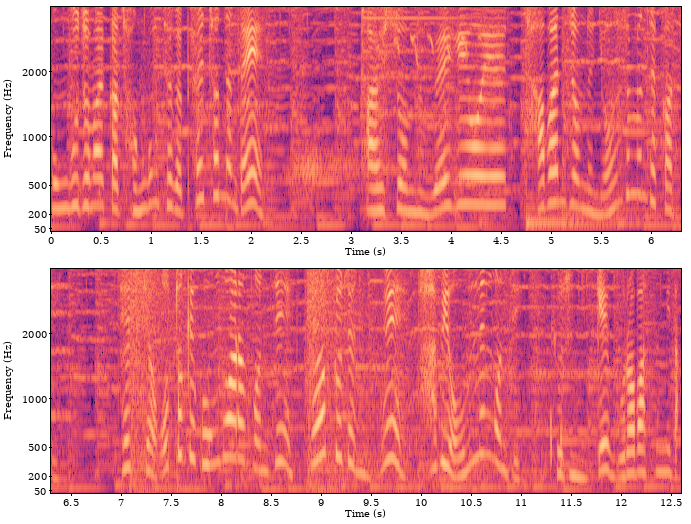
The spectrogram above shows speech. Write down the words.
공부 좀 할까 전공책을 펼쳤는데 알 수 없는 외계어에 답안지 없는 연습 문제까지 대체 어떻게 공부하란 건지 대학 교재는 왜 답이 없는 건지 교수님께 물어봤습니다.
